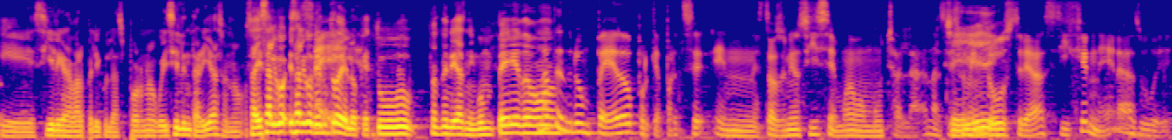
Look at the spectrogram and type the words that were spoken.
eh, si el grabar películas porno, güey, ¿sí le entrarías o no? O sea, es algo, es algo Sí. dentro de lo que tú no tendrías ningún pedo. No tendré un pedo porque aparte se- en Estados Unidos sí se mueve mucha lana, sí, es una industria, sí generas, güey.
